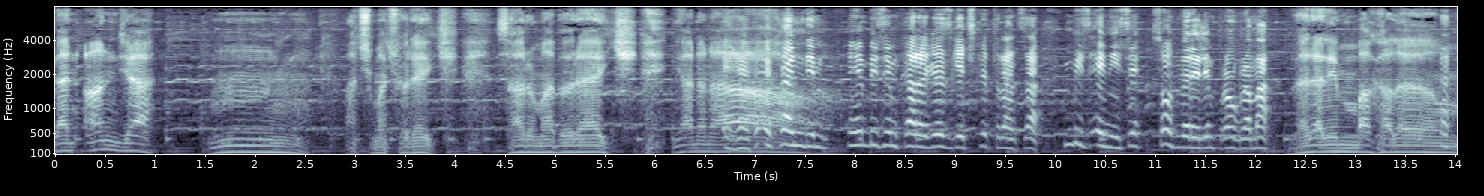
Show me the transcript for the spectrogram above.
Ben anca... Hmm, açma çörek, sarma börek, yanına... E, efendim e, bizim Karagöz geçti transa. Biz en iyisi son verelim programa. Verelim bakalım.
